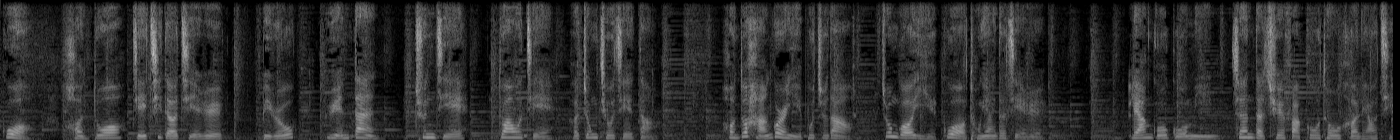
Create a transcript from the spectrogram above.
过很多节气的节日。比如元旦、春节、端午节和中秋节等，很多韩国人也不知道，中国也过同样的节日。两国国民真的缺乏沟通和了解，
